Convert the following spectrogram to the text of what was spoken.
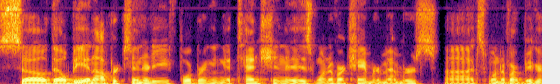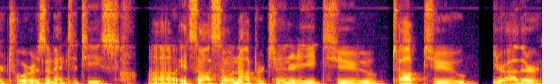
So there'll be an opportunity for bringing attention. It is one of our chamber members. Uh, it's one of our bigger tourism entities. Uh, it's also an opportunity to talk to your other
